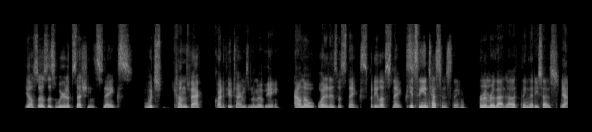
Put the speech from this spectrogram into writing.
He also has this weird obsession with snakes, which comes back quite a few times in the movie. I don't know what it is with snakes, but he loves snakes. It's the intestines thing. Remember that uh, thing that he says? yeah.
